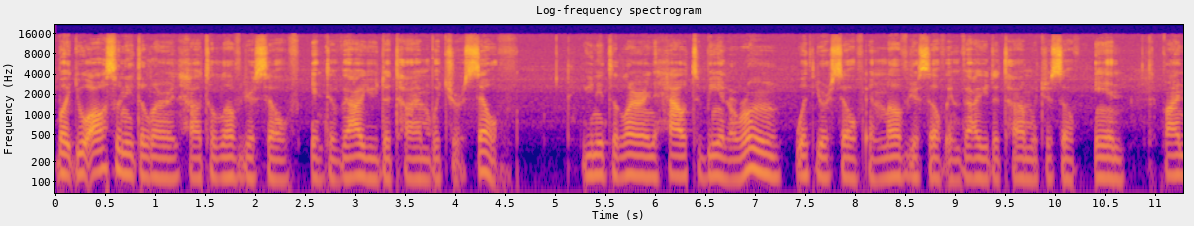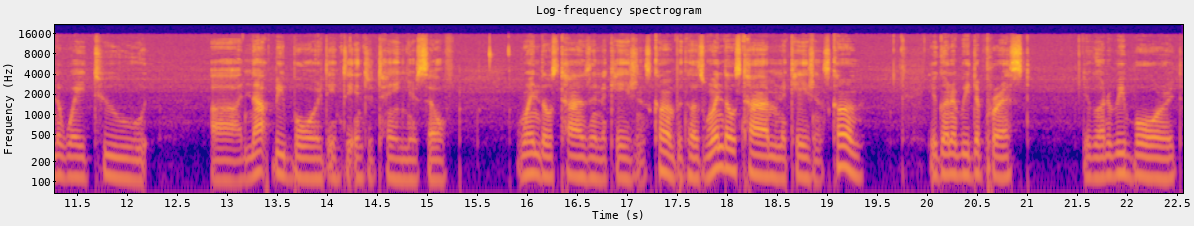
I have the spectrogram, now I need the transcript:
But you also need to learn how to love yourself and to value the time with yourself. You need to learn how to be in a room with yourself and love yourself and value the time with yourself and find a way to uh, not be bored and to entertain yourself when those times and occasions come. Because when those times and occasions come, you're going to be depressed, you're going to be bored,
